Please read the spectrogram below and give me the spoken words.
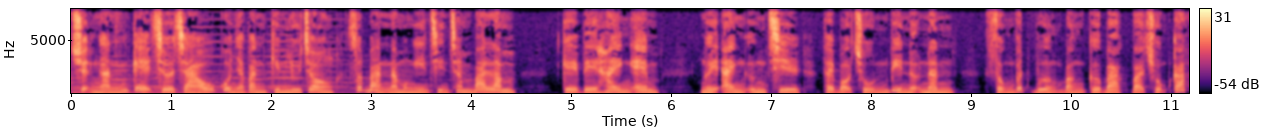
Chuyện ngắn Kẻ chơ cháo của nhà văn Kim Yu Jong xuất bản năm 1935 kể về hai anh em, người anh ưng chi phải bỏ trốn vì nợ nần, sống vất vưởng bằng cờ bạc và trộm cắp.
